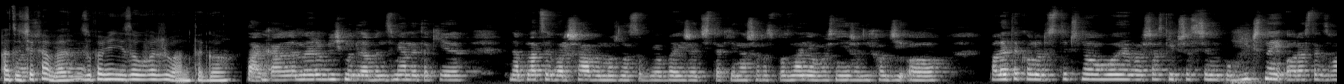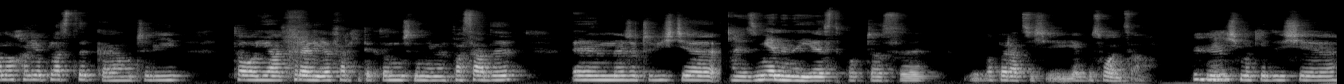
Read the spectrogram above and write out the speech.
A to Właśnie. ciekawe, zupełnie nie zauważyłam tego. Tak, ale my robiliśmy dla Benzmiany takie na place Warszawy, można sobie obejrzeć takie nasze rozpoznania właśnie jeżeli chodzi o paletę kolorystyczną warszawskiej przestrzeni publicznej oraz tak zwaną helioplastykę, czyli to jak relief architektoniczny, nie wiem, fasady rzeczywiście zmienny jest podczas y, operacji jakby słońca. Mhm. Mieliśmy kiedyś y,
